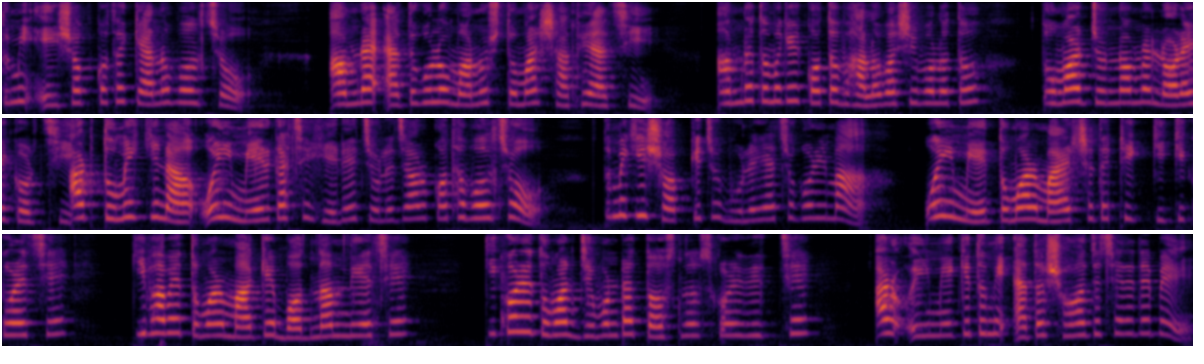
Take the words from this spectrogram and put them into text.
তুমি এই সব কথা কেন বলছো? আমরা এতগুলো মানুষ তোমার সাথে আছি। আমরা তোমাকে কত ভালোবাসি বলো তো? তোমার জন্য আমরা লড়াই করছি। আর তুমি কি না ওই মেয়ের কাছে হেরে চলে যাওয়ার কথা বলছো? তুমি কি সব কিছু ভুলে গেছো গরিমা? ওই মেয়ে তোমার মায়ের সাথে ঠিক কী কী করেছে? কীভাবে তোমার মাকে বদনাম দিয়েছে? কি করে তোমার জীবনটা তছনছ করে দিচ্ছে? আর ওই মেয়েকে তুমি এত সহজে ছেড়ে দেবে?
